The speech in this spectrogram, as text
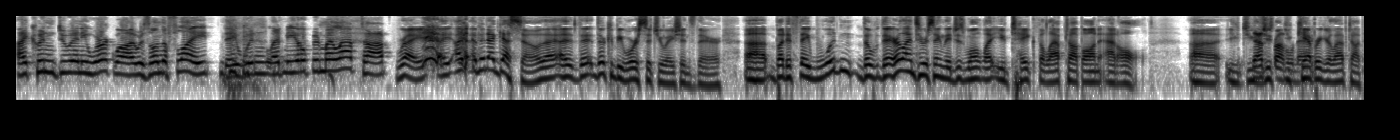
I couldn't do any work while I was on the flight. They wouldn't let me open my laptop. Right. I, I, I mean, I guess so. I, I, there there could be worse situations there. Uh, but if they wouldn't, the, the airlines who are saying they just won't let you take the laptop on at all, uh, you, you That's just you can't bring your laptop,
